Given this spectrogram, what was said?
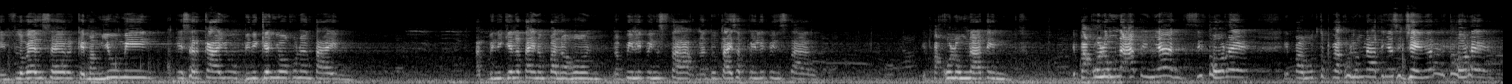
influencer, kay Ma'am Yumi, kay Sir Kayo, binigyan niyo ako ng time. At binigyan na tayo ng panahon ng Philippine Star. Nandun tayo sa Philippine Star. Ipakulong natin. Ipakulong natin yan, si Tore. Ipakulong natin yan si General Tore.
